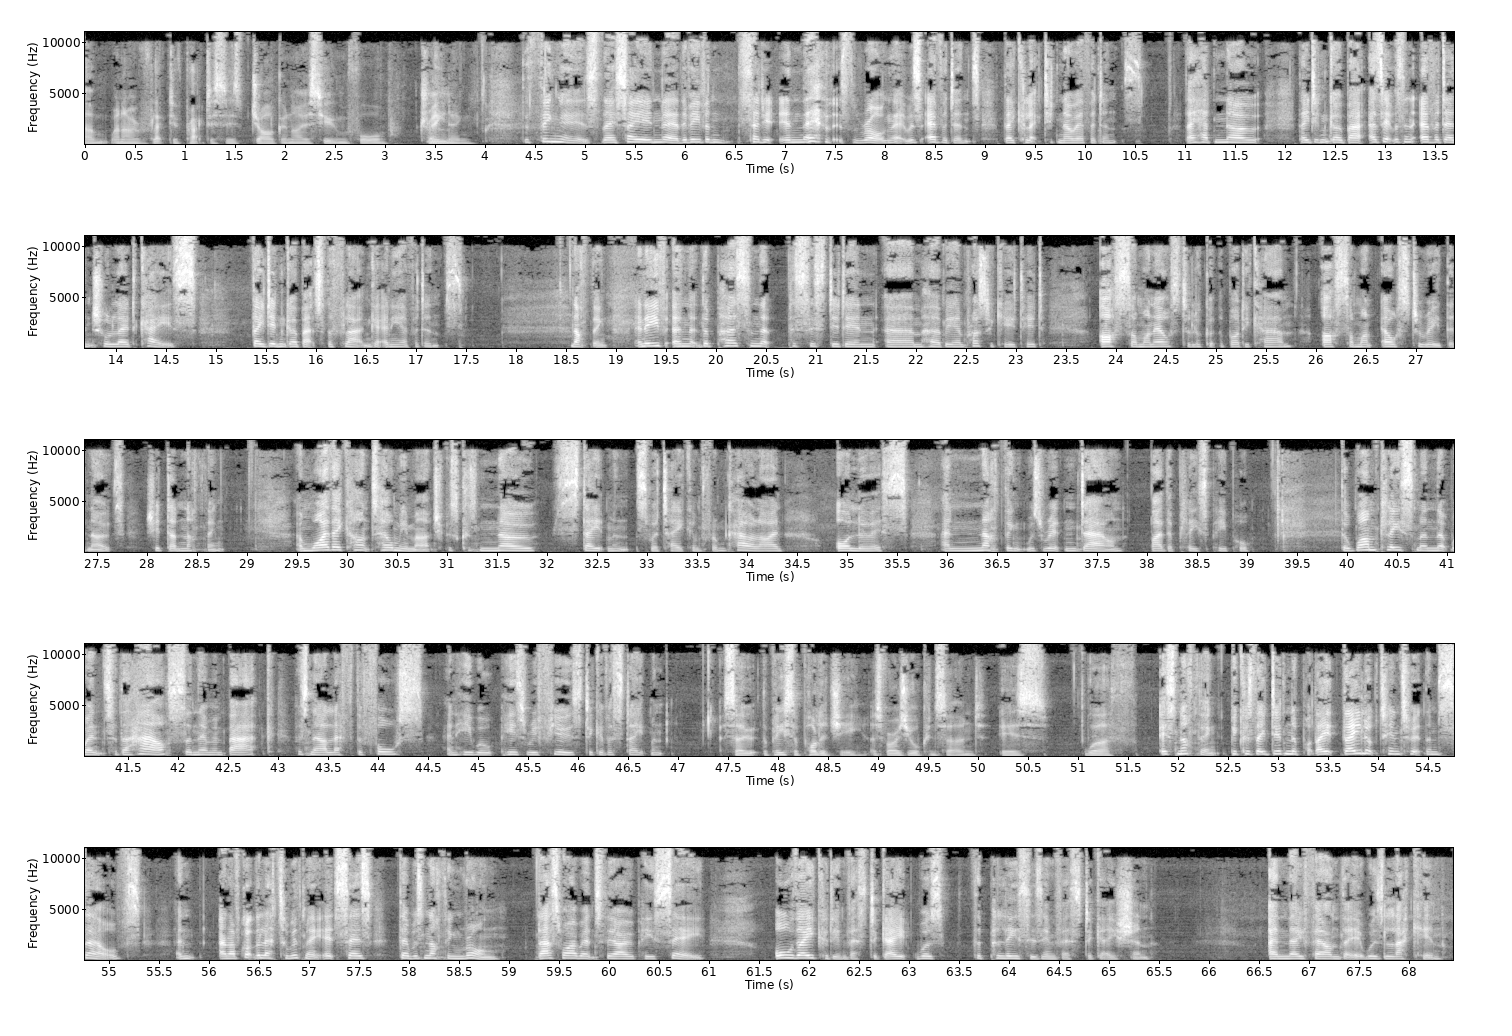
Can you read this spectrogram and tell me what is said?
Um, when our reflective practice is jargon, I assume, for training. The thing is, they say in there, they've even said it in there that's wrong, that it was evidence. They collected no evidence. They had no, they didn't go back, as it was an evidential led case, they didn't go back to the flat and get any evidence. Nothing. And even and the person that persisted in um, her being prosecuted asked someone else to look at the body cam, asked someone else to read the notes. She'd done nothing. And why they can't tell me much was because no statements were taken from Caroline or Lewis, and nothing was written down by the police people. The one policeman that went to the house and then went back has now left the force, and he will he's refused to give a statement. So the police apology, as far as you're concerned, is worth. It's nothing because they didn't. They they looked into it themselves, and and I've got the letter with me. It says there was nothing wrong. That's why I went to the IOPC. All they could investigate was the police's investigation, and they found that it was lacking.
